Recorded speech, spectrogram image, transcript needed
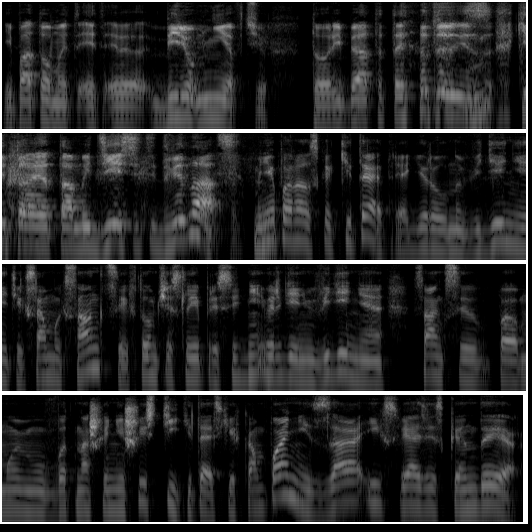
и потом мы э, берем нефтью, то ребята это из Китая там и 10, и 12. Мне понравилось, как Китай отреагировал на введение этих самых санкций, в том числе и присоединение, введение санкций, по-моему, в отношении шести китайских компаний за их связи с КНДР.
